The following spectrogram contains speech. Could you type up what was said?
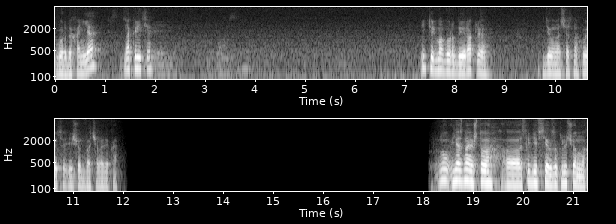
города Ханья на Крите. И тюрьма города Ираклия где у нас сейчас находится еще два человека. Ну, я знаю, что э, среди всех заключенных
